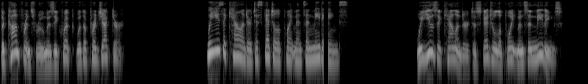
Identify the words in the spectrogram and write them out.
The conference room is equipped with a projector. We use a calendar to schedule appointments and meetings. We use a calendar to schedule appointments and meetings.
